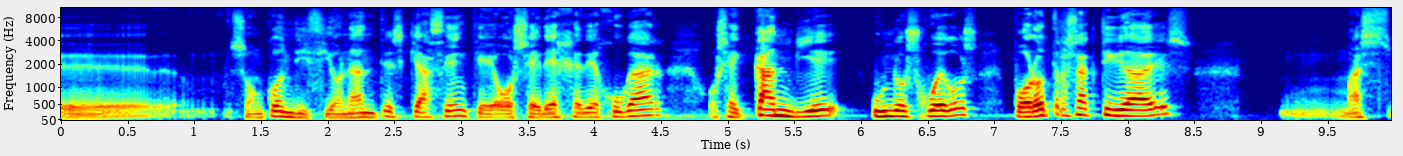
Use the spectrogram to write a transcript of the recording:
eh, son condicionantes que hacen que o se deje de jugar o se cambie unos juegos por otras actividades más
